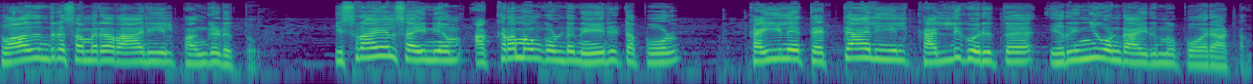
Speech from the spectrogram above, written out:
സ്വാതന്ത്ര്യ സമര റാലിയിൽ പങ്കെടുത്തു. ഇസ്രായേൽ സൈന്യം അക്രമം കൊണ്ട് നേരിട്ടപ്പോൾ കയ്യിലെ തെറ്റാലിയിൽ കല്ല് കൊരുത്ത് എറിഞ്ഞുകൊണ്ടായിരുന്നു പോരാട്ടം.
